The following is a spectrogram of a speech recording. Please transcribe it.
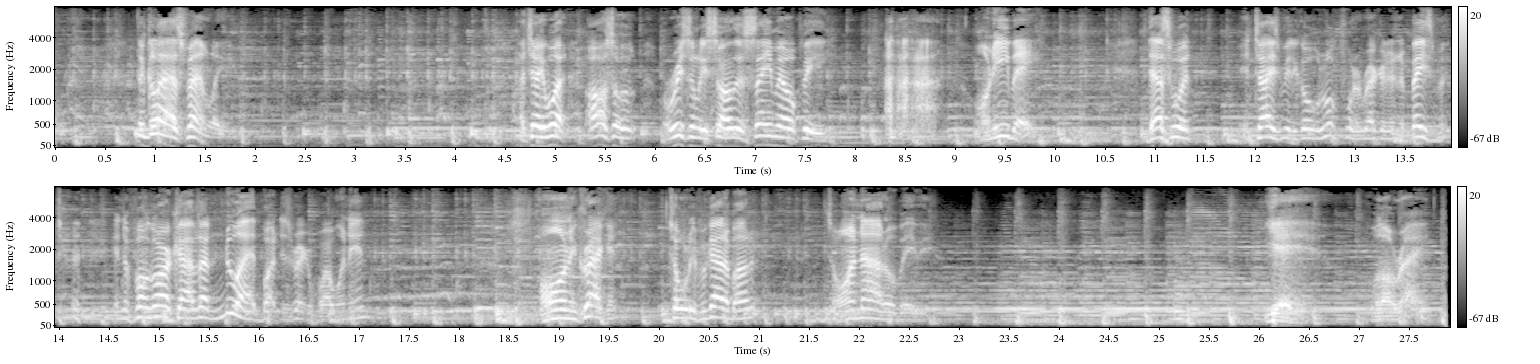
The Glass Family. I tell you what, I also recently saw this same LP on eBay. That's what enticed me to go look for the record in the basement in the funk archives. I knew I had bought this record before I went in. On and cracking. Totally forgot about it. So on now, though, oh, baby. Yeah. Well, all right.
